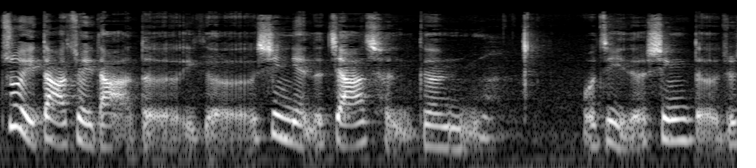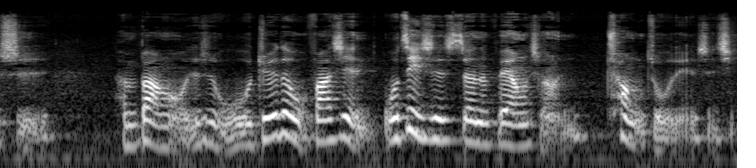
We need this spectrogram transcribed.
最大最大的一个信念的加成，跟我自己的心得，就是很棒哦。就是我觉得我发现我自己是真的非常喜欢创作这件事情。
